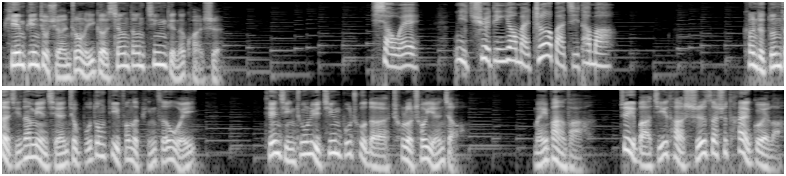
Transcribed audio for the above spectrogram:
偏偏就选中了一个相当经典的款式。小维。你确定要买这把吉他吗？看着蹲在吉他面前就不动地方的平泽唯，田井中律禁不住的抽了抽眼角。没办法，这把吉他实在是太贵了，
